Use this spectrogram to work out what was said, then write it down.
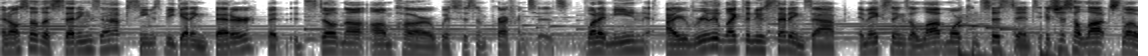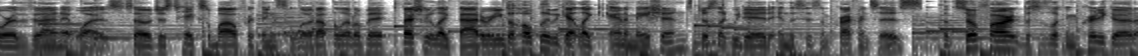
And also the settings app seems to be getting better, but it's still not on par with system preferences. What I mean, I really like the new settings app. It makes things a lot more consistent. It's just a lot slower than it was. So it just takes a while for things to load up a little bit, especially like battery. So hopefully we get like animations, just like we did in the system preferences. But so far, this is looking pretty good.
